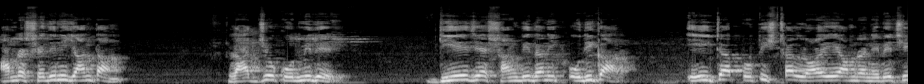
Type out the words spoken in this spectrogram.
আমরা সেদিনই জানতাম রাজ্য কর্মীদের ডিএ যে সাংবিধানিক অধিকার, এইটা প্রতিষ্ঠার লড়াইয়ে আমরা নেবেছি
